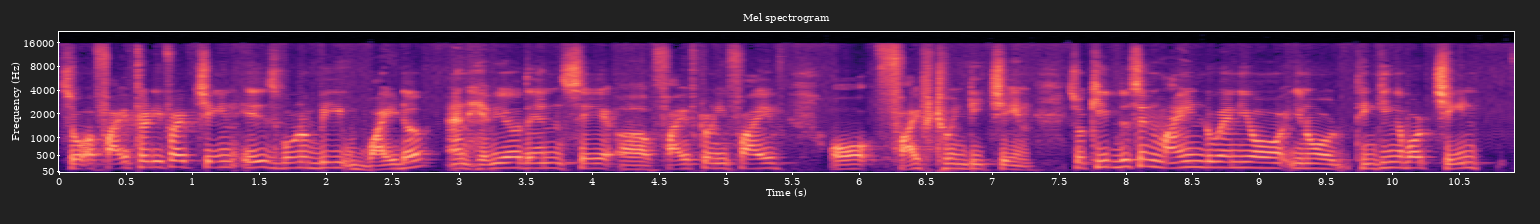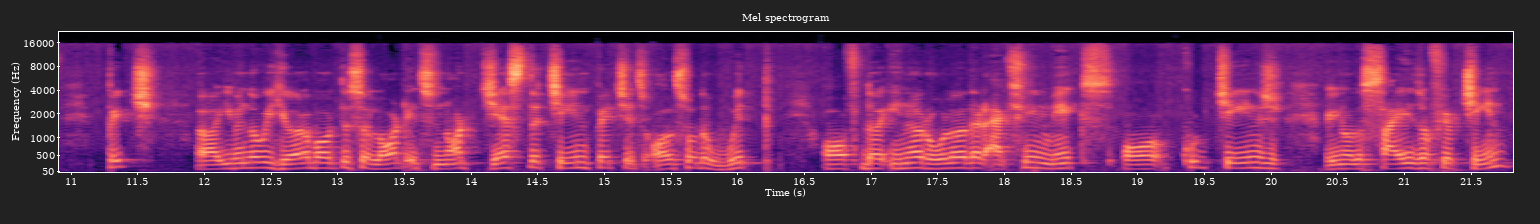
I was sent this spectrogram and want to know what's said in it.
so a 535 chain is going to be wider and heavier than say a 525 or 520 chain. So keep this in mind when you're you know thinking about chain pitch. Uh, even though we hear about this a lot it's not just the chain pitch it's also the width of the inner roller that actually makes or could change you know the size of your chain.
